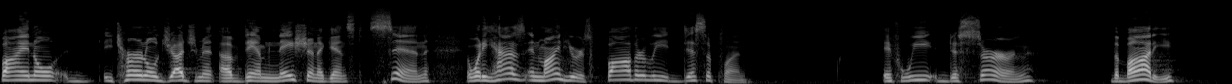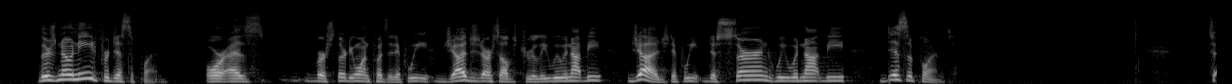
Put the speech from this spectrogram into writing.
final eternal judgment of damnation against sin. What he has in mind here is fatherly discipline. If we discern the body, there's no need for discipline. Or, as verse 31 puts it, if we judged ourselves truly, we would not be judged. If we discerned, we would not be disciplined. So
